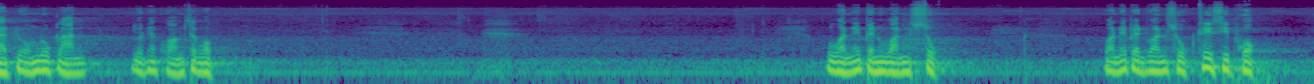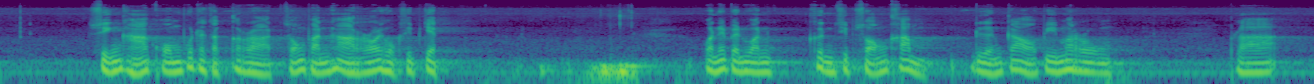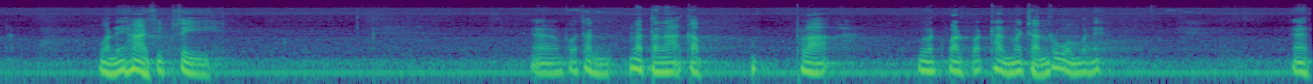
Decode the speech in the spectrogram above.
ศรัทธาญาติโยมลูกหลานอยู่ในความสงบ วันนี้เป็นวันศุกร์วันนี้เป็นวันศุกร์ที่ 16 สิงหาคมพุทธศักราช 2567 วันนี้เป็นวันขึ้น 12 ค่ำเดือน 9 ปีมะโรง พระวันนี้54 เอ่อเพราะท่านรัตนะกับพระวัดวัดวัดท่านมาฉันร่วมวันนี้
